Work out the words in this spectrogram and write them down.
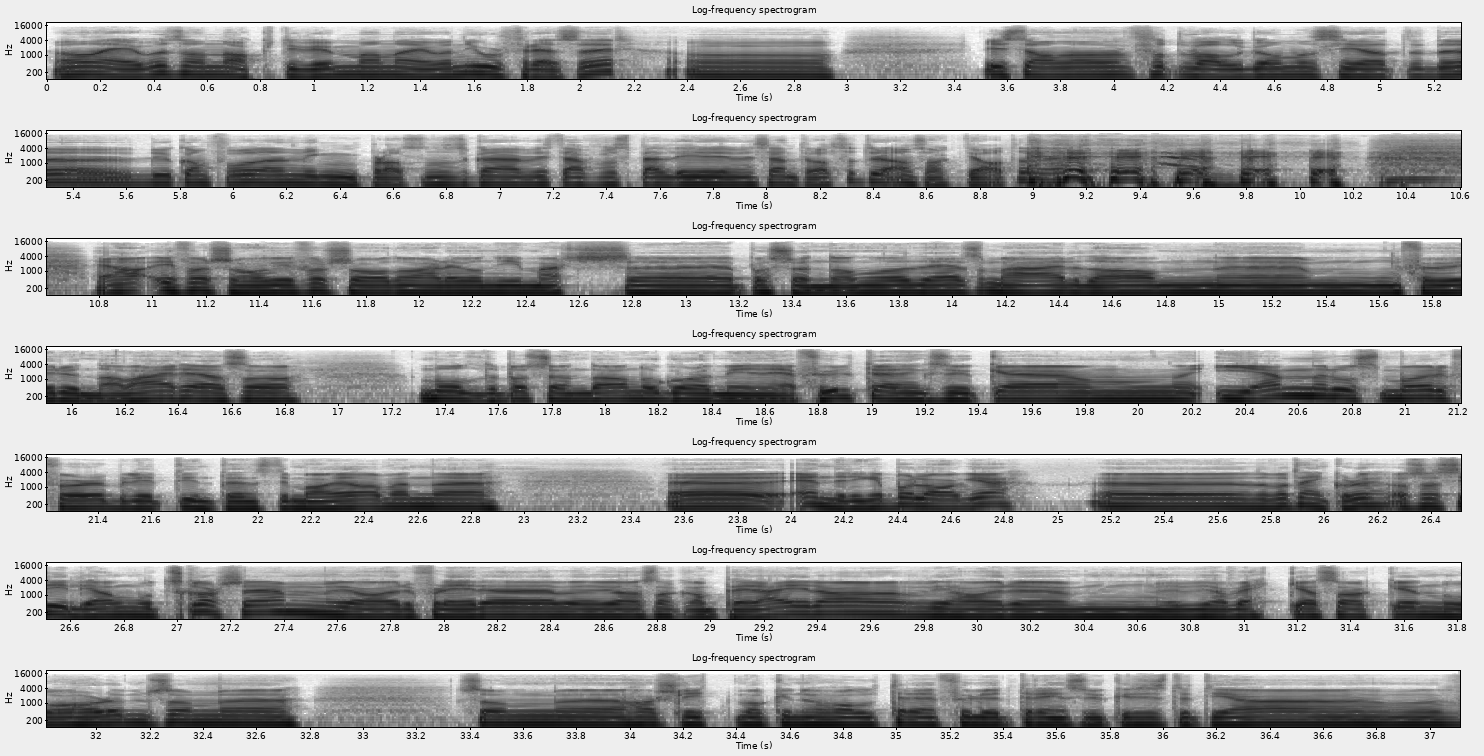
Men han er jo en sånn aktivum, han er jo en jordfreser. Og hvis han har fått valget om å si at du, du kan få den vingplassen jeg, hvis jeg får spille i sentral, så tror jeg han sagt ja til det. ja, vi får se. vi får se. Nå er det jo ny match uh, på søndag. Og det som er da, um, før vi runder av her altså Molde på søndag, nå går de inn i full treningsuke um, igjen. Rosenborg før det blir litt intenst i mai, da, men uh, endringer på laget. Uh, hva tenker du? Altså Siljan mot Skarsheim, vi har flere Vi har snakka om Pereira, vi har, um, vi har Vekkia-saken, Noah Holm som, uh, som har slitt med å kunne holde tre, fulle treningsuker siste tida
